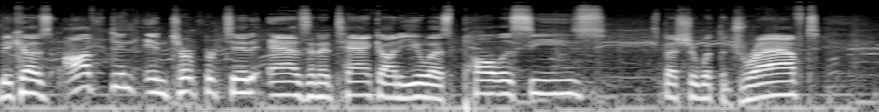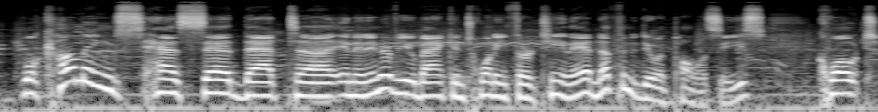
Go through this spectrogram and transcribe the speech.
because often interpreted as an attack on U.S. policies, especially with the draft. Well, Cummings has said that uh, in an interview back in 2013, they had nothing to do with policies. Quote,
